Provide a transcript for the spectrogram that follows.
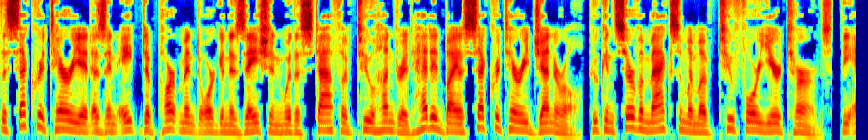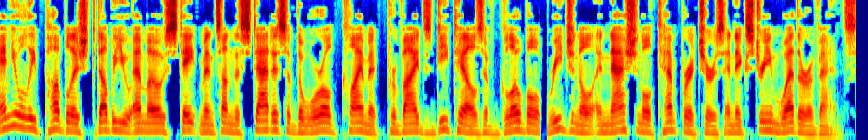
The Secretariat is an eight-department organization with a staff of 200 headed by a Secretary-General, who can serve a maximum of two four-year terms. The annually published WMO Statements on the Status of the World Climate provides details of global, regional and national temperatures and extreme weather events.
